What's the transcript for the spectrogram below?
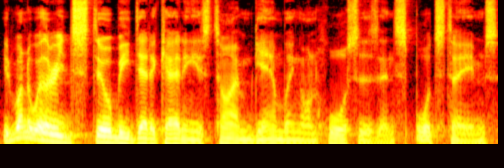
you'd wonder whether he'd still be dedicating his time gambling on horses and sports teams,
